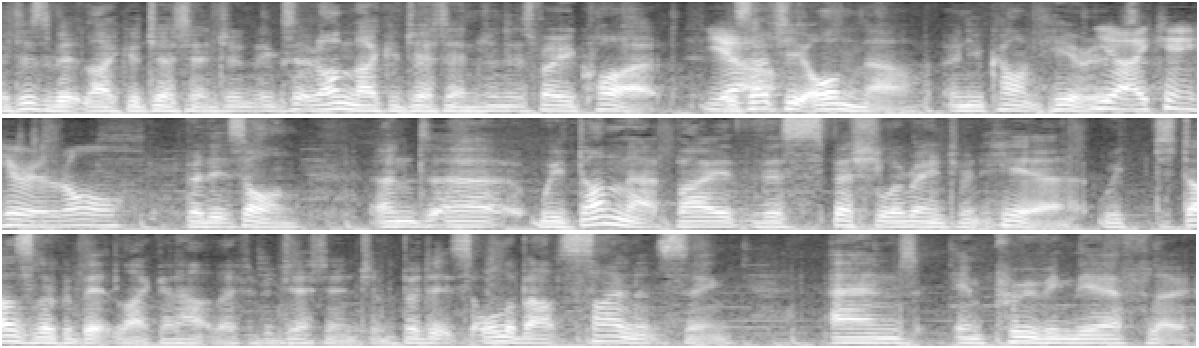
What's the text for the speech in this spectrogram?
It is a bit like a jet engine, except unlike a jet engine, it's very quiet. Yeah. It's actually on now, and you can't hear it. Yeah, I can't hear it at all. But it's on. And uh, we've done that by this special arrangement here, which does look a bit like an outlet of a jet engine, but it's all about silencing and improving the airflow.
